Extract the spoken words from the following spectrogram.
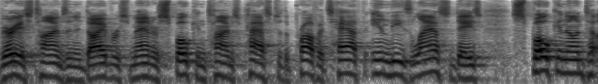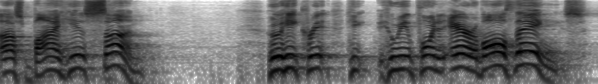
various times and in diverse manners spoke in times past to the prophets, hath in these last days spoken unto us by his Son who he, cre- he, who he appointed heir of all things.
